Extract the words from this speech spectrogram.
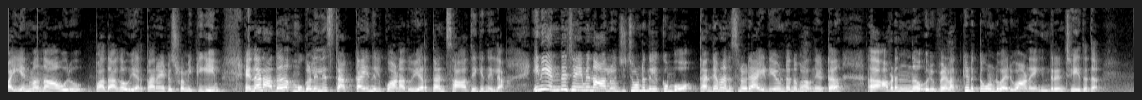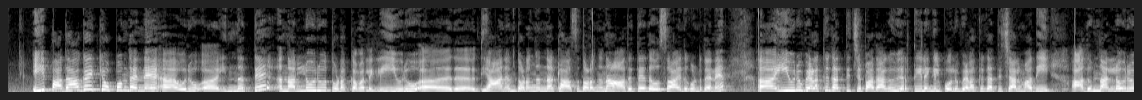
പയ്യൻ വന്ന് ആ ഒരു പതാക ഉയർത്താനായിട്ട് ശ്രമിക്കുകയും എന്നാൽ അത് മുകളിൽ സ്റ്റക്കായി നിൽക്കുകയാണ് അത് ഉയർത്താൻ സാധിക്കുന്നില്ല. ഇനി എന്ത് ചെയ്യുമെന്ന് ആലോചിച്ചുകൊണ്ട് നിൽക്കുമ്പോൾ തന്റെ മനസ്സിലൊരു ഐഡിയ ഉണ്ടെന്ന് പറഞ്ഞിട്ട് അവിടെ നിന്ന് ഒരു വിളക്കെടുത്തുകൊണ്ട് വരുവാണ് ഇന്ദ്രൻ ചെയ്തത്. ഈ പതാകയ്ക്കൊപ്പം തന്നെ ഒരു ഇന്നത്തെ നല്ലൊരു തുടക്കം അല്ലെങ്കിൽ ഈ ഒരു ധ്യാനം തുടങ്ങുന്ന ക്ലാസ് തുടങ്ങുന്ന ആദ്യത്തെ ദിവസം ആയതുകൊണ്ട് തന്നെ ഈ ഒരു വിളക്ക് കത്തിച്ച് പതാക ഉയർത്തിയില്ലെങ്കിൽ പോലും വിളക്ക് കത്തിച്ചാൽ മതി. അതും നല്ലൊരു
